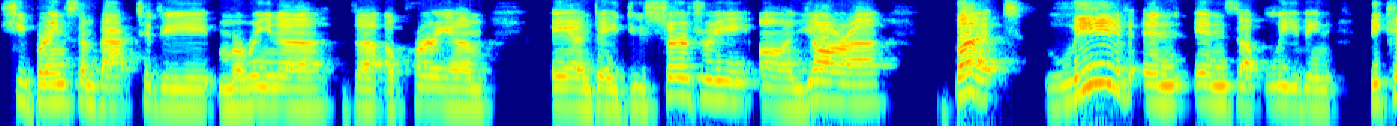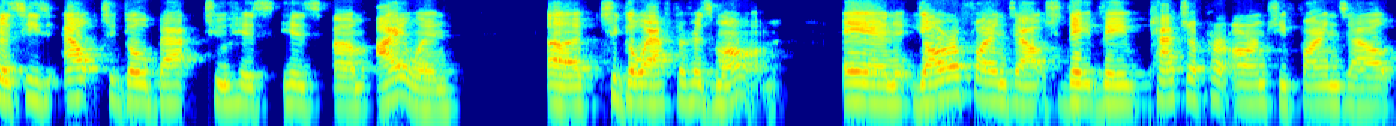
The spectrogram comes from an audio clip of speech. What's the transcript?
she brings them back to the marina, the aquarium, and they do surgery on Yara. But leave and ends up leaving because he's out to go back to his his um, island uh, to go after his mom. And Yara finds out, they, they patch up her arm. She finds out.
